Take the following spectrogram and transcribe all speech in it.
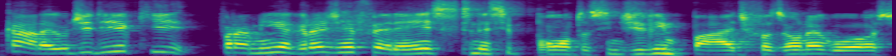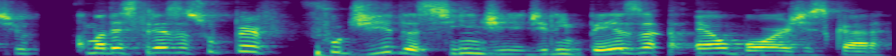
cara, eu diria que, para mim, a grande referência nesse ponto, assim, de limpar, de fazer um negócio, com uma destreza super fodida, assim, de, de limpeza, é o Borges, cara.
